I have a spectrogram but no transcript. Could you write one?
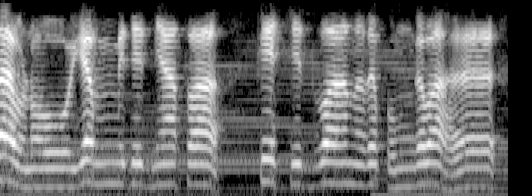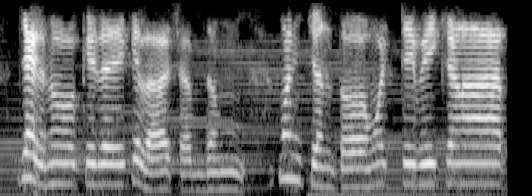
रावणोऽयम् इति ज्ञात्वा केचिद्वानरपुङ्गवः जघ्नो किल किल शब्दम् मुञ्चन्तो मुष्टिभीषणात्।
